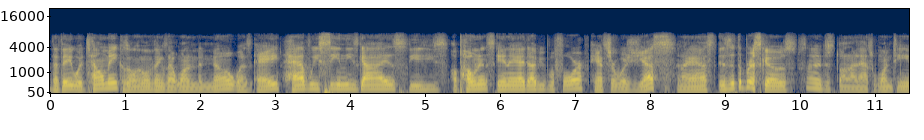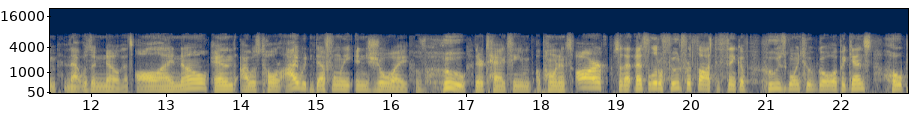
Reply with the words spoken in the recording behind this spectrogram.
that they would tell me, because one of the things I wanted to know was A, have we seen these guys, these opponents in AIW before? Answer was yes, and I asked, is it the Briscoes? So I just thought I'd ask one team, and that was a no. That's all I know, and I was told I would definitely enjoy of who their tag team opponents are. So that that's a little food for thought to think of who's going to go up against Hope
